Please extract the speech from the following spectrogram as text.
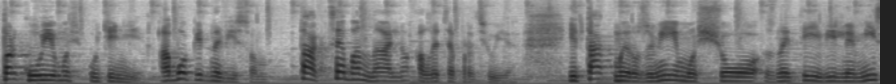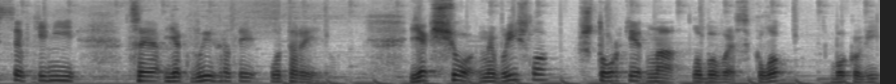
Паркуємось у тіні або під навісом. Так, це банально, але це працює. І так ми розуміємо, що знайти вільне місце в тіні це як виграти лотерею. Якщо не вийшло, шторки на лобове скло, бокові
